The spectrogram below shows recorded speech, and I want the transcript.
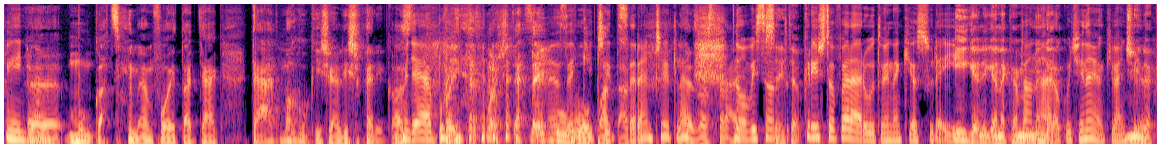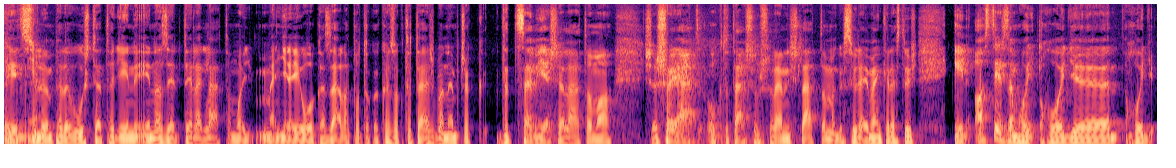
ö, munkacímen folytatják, tehát maguk is elismerik azt, hogy, hogy most ez egy búvó egy patak. szerencsétlen. Ez a sztrájk. No, viszont Szerintem... Kristóf elárult, hogy neki a szülei igen, igen, nekem tanárok, minden, úgyhogy nagyon kíváncsi Mind a két szülőm pedagógus, tehát hogy én, én azért tényleg látom, hogy mennyire jók az állapotok a közoktatásban, nem csak, tehát személyesen látom a, és a saját oktatásom során is láttam meg a szüleimen keresztül is. Én azt érzem, hogy, hogy, hogy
